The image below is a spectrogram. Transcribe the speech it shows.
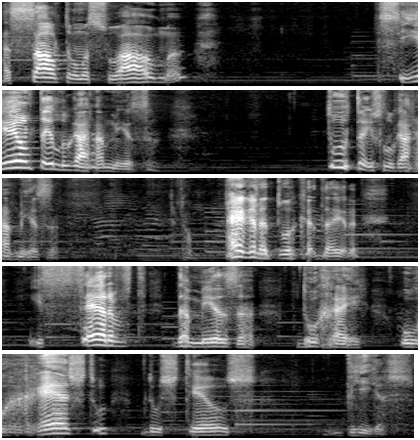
assaltam a sua alma. Se Ele tem lugar à mesa, tu tens lugar à mesa. Então pega na tua cadeira e serve-te da mesa do Rei o resto dos teus dias.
